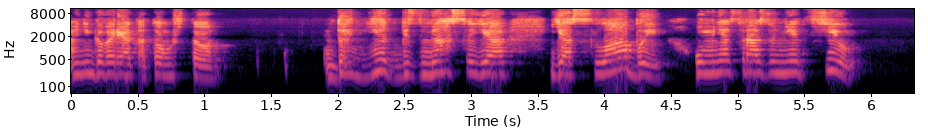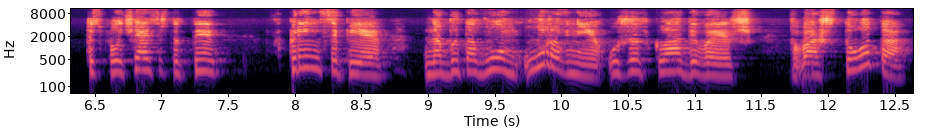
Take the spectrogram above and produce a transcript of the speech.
они говорят о том, что да нет, без мяса я, я слабый, у меня сразу нет сил. То есть получается, что ты в принципе на бытовом уровне уже вкладываешь во что-то,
